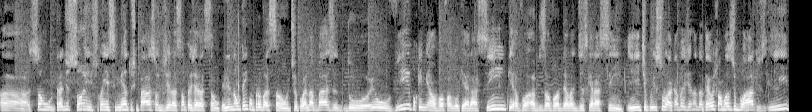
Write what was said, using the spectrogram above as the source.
ah, são tradições, conhecimentos que passam de geração para geração. Ele não tem comprovação. Tipo, é na base do eu ouvi porque minha avó falou que era assim, que a, avó- a bisavó dela disse que era assim. E, tipo, isso acaba gerando até os famosos boatos. E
